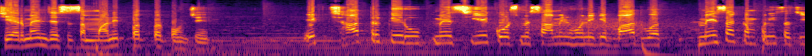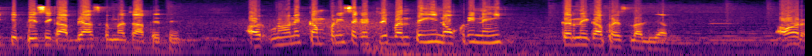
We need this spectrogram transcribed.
चेयरमैन जैसे सम्मानित पद पर पहुँचे। एक छात्र के रूप में सीए कोर्स में शामिल होने के बाद वह हमेशा कंपनी सचिव के पेशे का अभ्यास करना चाहते थे और उन्होंने कंपनी सेक्रेटरी बनते ही नौकरी नहीं करने का फैसला लिया। और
